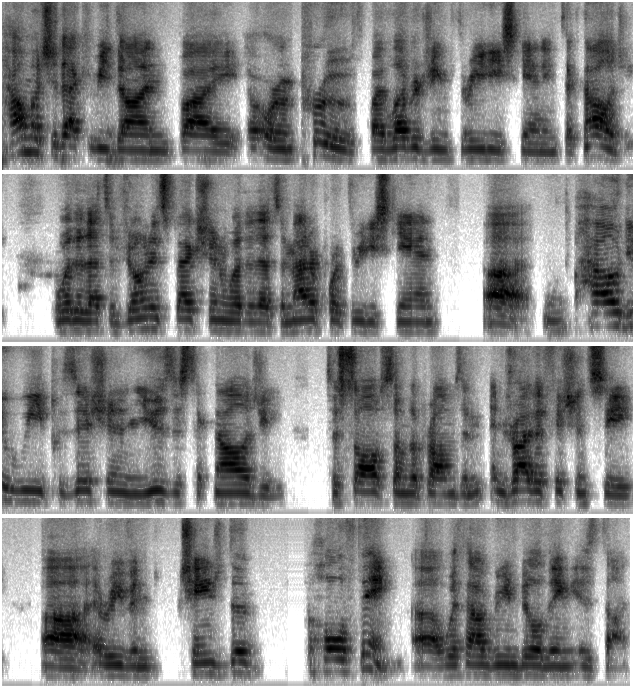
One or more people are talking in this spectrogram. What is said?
How much of that could be done by or improved by leveraging 3D scanning technology? Whether that's a drone inspection, whether that's a Matterport 3D scan, uh, how do we position and use this technology to solve some of the problems and, and drive efficiency uh, or even change the whole thing uh, with how green building is done?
